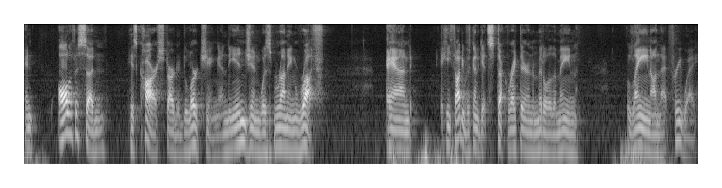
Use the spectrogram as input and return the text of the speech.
And all of a sudden, his car started lurching and the engine was running rough. And he thought he was going to get stuck right there in the middle of the main lane on that freeway.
